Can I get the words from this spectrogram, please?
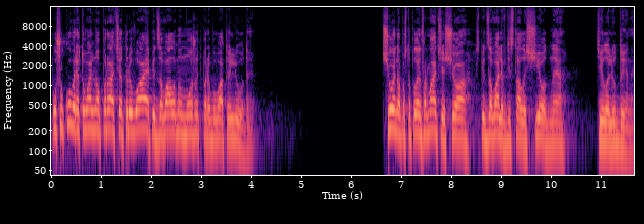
Пошукова рятувальна операція триває. Під завалами можуть перебувати люди. Щойно поступила інформація, що з-під завалів дістали ще одне тіло людини.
